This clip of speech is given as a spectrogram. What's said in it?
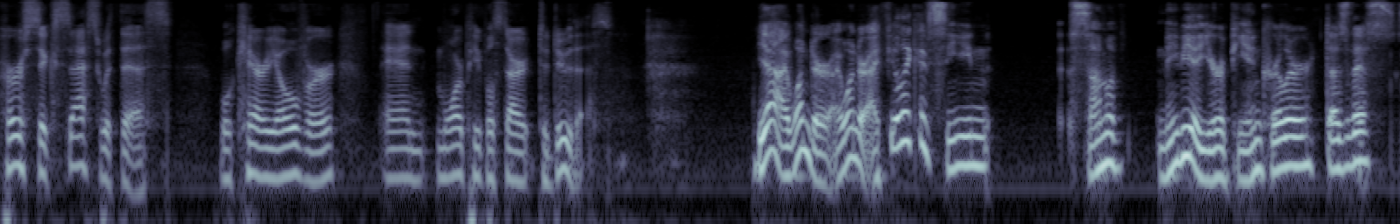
her success with this will carry over and more people start to do this. Yeah, I wonder. I wonder. I feel like I've seen some of maybe a European curler does this,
